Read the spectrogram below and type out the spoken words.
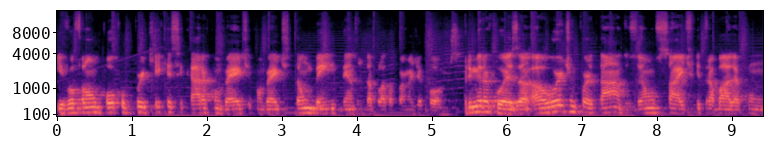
e vou falar um pouco por que, que esse cara converte converte tão bem dentro da plataforma de e-commerce. Primeira coisa, a Word Importados é um site que trabalha com.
